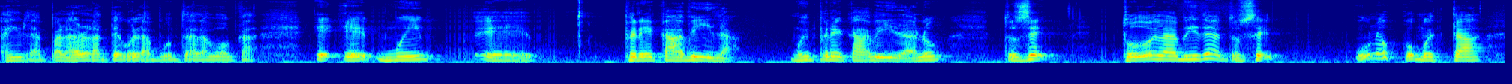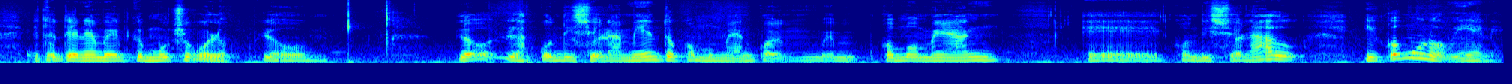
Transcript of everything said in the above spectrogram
ahí la palabra la tengo en la punta de la boca, muy precavida, muy precavida, ¿no? Entonces, toda la vida, entonces, uno como está, esto tiene que ver mucho con los, los, condicionamientos, como me han, como me han eh, condicionado y cómo uno viene.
